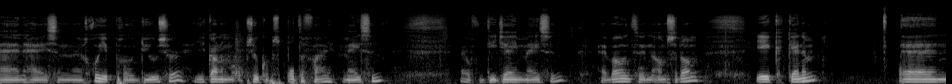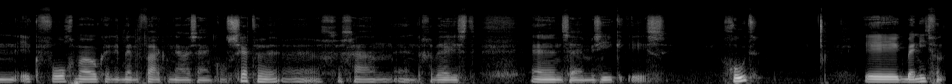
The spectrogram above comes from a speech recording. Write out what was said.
En hij is een goede producer. Je kan hem opzoeken op Spotify, Mason. Of DJ Mason. Hij woont in Amsterdam. Ik ken hem. En ik volg hem ook. En ik ben vaak naar zijn concerten uh, gegaan en geweest. En zijn muziek is goed. Ik ben niet van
